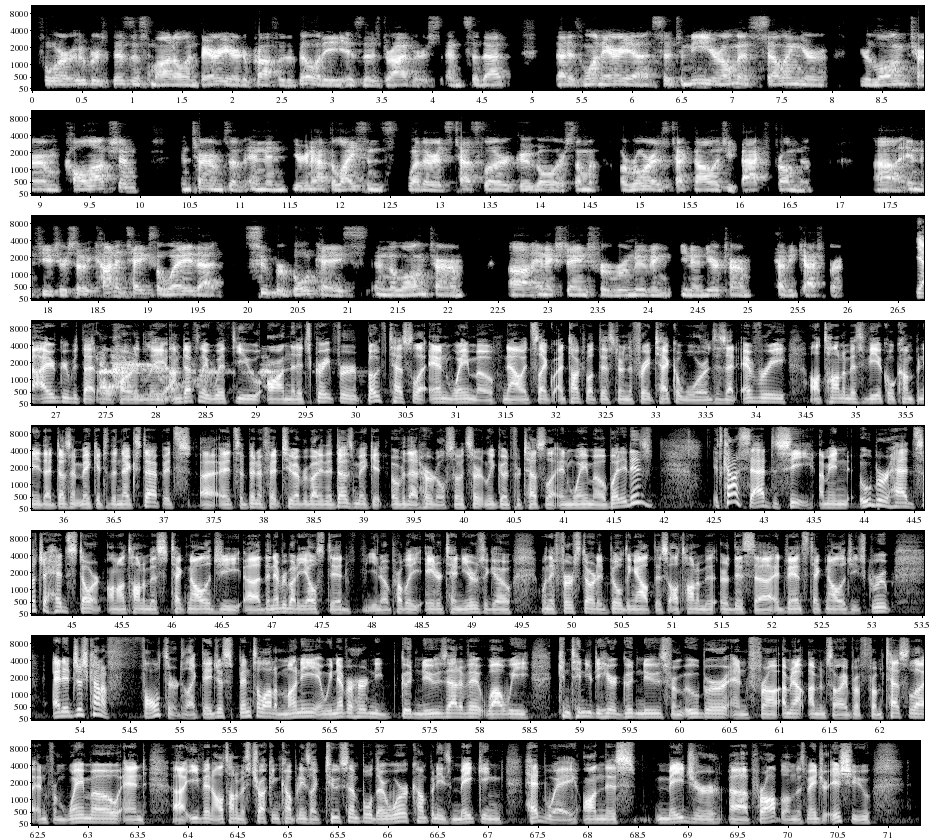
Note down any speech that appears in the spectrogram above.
for Uber's business model and barrier to profitability is those drivers. And so that that is one area. So to me, you're almost selling your your long-term call option in terms of, and then you're going to have to license whether it's Tesla or Google or some Aurora's technology back from them uh, in the future. So it kind of takes away that super bull case in the long term uh, in exchange for removing, you know, near-term heavy cash burn. Yeah, I agree with that wholeheartedly. I'm definitely with you on that. It's great for both Tesla and Waymo. Now, it's like I talked about this during the Freight Tech Awards. Is that every autonomous vehicle company that doesn't make it to the next step, it's uh, it's a benefit to everybody that does make it over that hurdle. So it's certainly good for Tesla and Waymo. But it is it's kind of sad to see. I mean, Uber had such a head start on autonomous technology uh, than everybody else did. You know, probably eight or ten years ago when they first started building out this autonomous or this uh, advanced technologies group and it just kind of faltered. Like they just spent a lot of money, and we never heard any good news out of it. While we continued to hear good news from Uber and from I mean I'm sorry, but from Tesla and from Waymo and uh, even autonomous trucking companies like TuSimple, there were companies making headway on this major uh, problem, this major issue,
